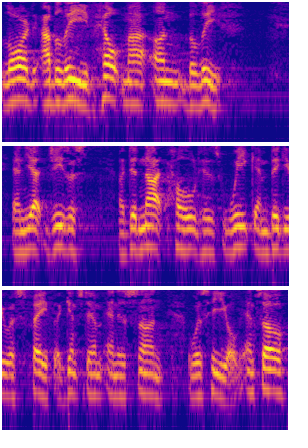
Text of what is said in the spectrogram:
Lord, I believe, help my unbelief. And yet Jesus uh, did not hold his weak, ambiguous faith against him, and his son was healed. And so,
